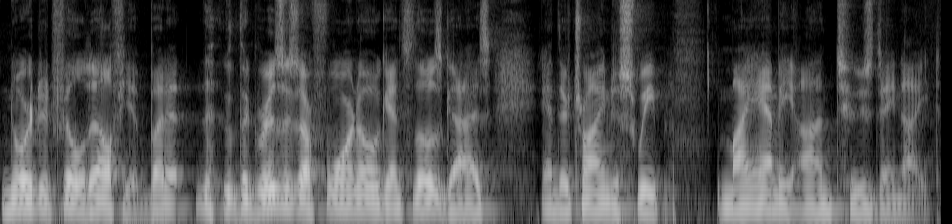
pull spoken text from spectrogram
nor did Philadelphia, but it, the, the Grizzlies are 4 0 against those guys, and they're trying to sweep Miami on Tuesday night.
